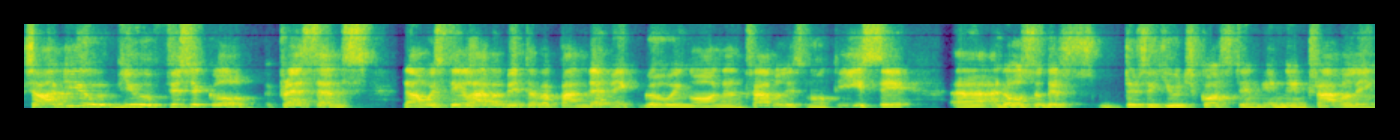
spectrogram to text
So how do you view physical presence? Now we still have a bit of a pandemic going on and travel is not easy. Uh, and also there's there's a huge cost in in, in traveling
